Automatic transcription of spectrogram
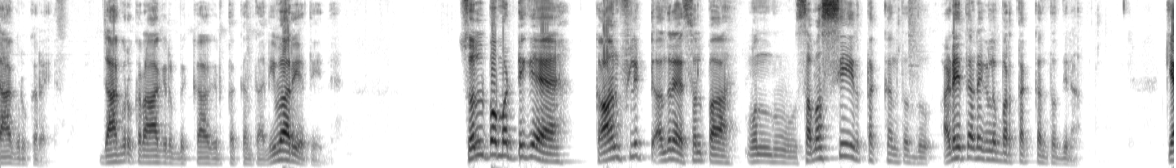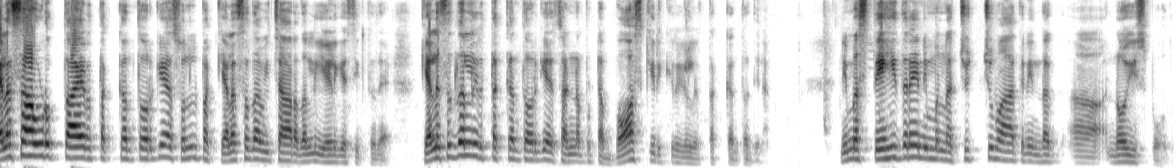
ಜಾಗರೂಕರೇ. ಜಾಗರೂಕರಾಗಿರ್ಬೇಕಾಗಿರ್ತಕ್ಕಂಥ ಅನಿವಾರ್ಯತೆ ಇದೆ. ಸ್ವಲ್ಪ ಮಟ್ಟಿಗೆ ಕಾನ್ಫ್ಲಿಕ್ಟ್ ಅಂದರೆ ಸ್ವಲ್ಪ ಒಂದು ಸಮಸ್ಯೆ ಇರತಕ್ಕಂಥದ್ದು, ಅಡೆತಡೆಗಳು ಬರ್ತಕ್ಕಂಥ ದಿನ. ಕೆಲಸ ಹುಡುಕ್ತಾ ಇರತಕ್ಕಂಥವ್ರಿಗೆ ಸ್ವಲ್ಪ ಕೆಲಸದ ವಿಚಾರದಲ್ಲಿ ಏಳಿಗೆ ಸಿಗ್ತದೆ. ಕೆಲಸದಲ್ಲಿ ಇರ್ತಕ್ಕಂಥವ್ರಿಗೆ ಸಣ್ಣ ಪುಟ್ಟ ಬಾಸ್ ಕಿರಿಕಿರಿಗಳಿರ್ತಕ್ಕಂಥ ದಿನ. ನಿಮ್ಮ ಸ್ನೇಹಿತರೇ ನಿಮ್ಮನ್ನು ಚುಚ್ಚು ಮಾತಿನಿಂದ ನೋಯಿಸ್ಬೋದು.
